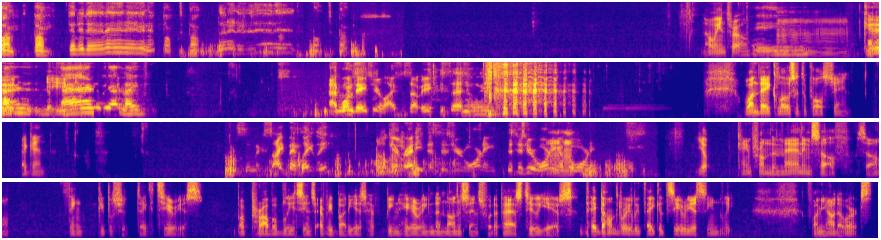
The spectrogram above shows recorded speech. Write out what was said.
bum bum. Da-da-da-da-da-da, bum, da, da-da-da-da-da-da, bum, da. No intro. Hey. Mm, good. And evening. and we are live. Add one day to your life. Is that what he said? No, One day closer to Pulse Chain. Again. Some excitement lately. Oh, Get yeah. ready. This is your warning. This is your warning of the mm-hmm. warning. Yep. Came from the man himself. So I think people should take it serious. But probably since everybody has have been hearing the nonsense for the past two years, they don't really take it serious, seemingly. Funny how that works.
